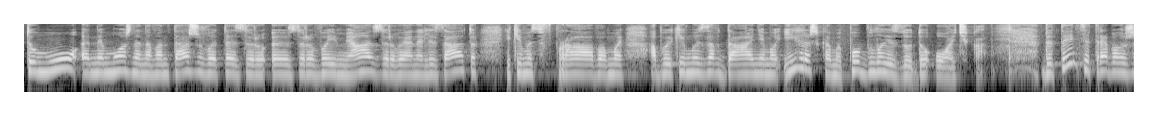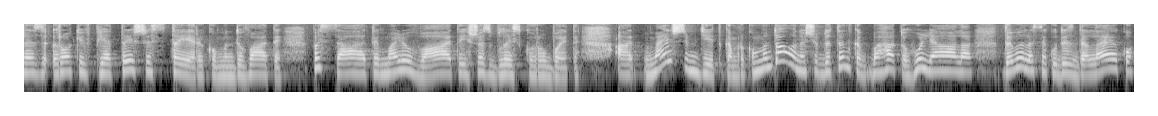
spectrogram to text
Тому е, не можна навантажувати е, зоровий м'яз, зоровий аналізатор якимись вправами або якимись завданнями, іграшками поблизу до очка. Дитинці треба вже з років 5-6 рекомендувати писати, малювати і щось близько робити. А меншим діткам рекомендовано, щоб дитинка багато гуляла, дивилася кудись далеко,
